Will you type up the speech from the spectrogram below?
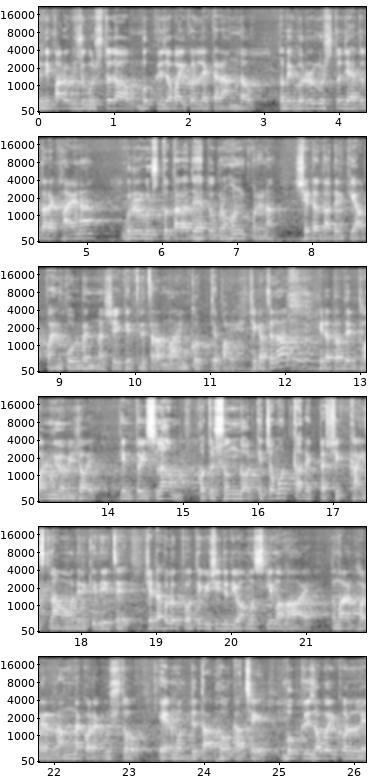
যদি পারো কিছু গোস্ত দাও, বকরি জবাই করলে একটা রান দাও। তবে গরুর গোস্ত যেহেতু তারা খায় না গরুর গোস্ত তারা যেহেতু গ্রহণ করে না, সেটা তাদেরকে আপ্যায়ন করবেন না, সেই ক্ষেত্রে তারা মাইন করতে পারে। ঠিক আছে না? এটা তাদের ধর্মীয় বিষয় কিন্তু ইসলাম কত সুন্দর, কি চমৎকার একটা শিক্ষা ইসলাম আমাদেরকে দিয়েছে। সেটা হলো প্রতিবেশী যদি অমুসলিম হয়, তোমার ঘরের রান্না করা গুস্ত এর মধ্যে তার হোক আছে। বকরি জবাই করলে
